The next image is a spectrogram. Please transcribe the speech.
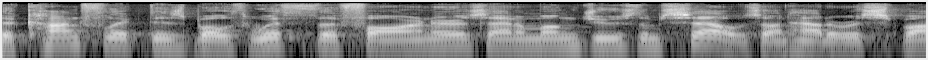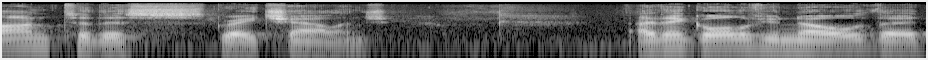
the conflict is both with the foreigners and among Jews themselves on how to respond to this great challenge. I think all of you know that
